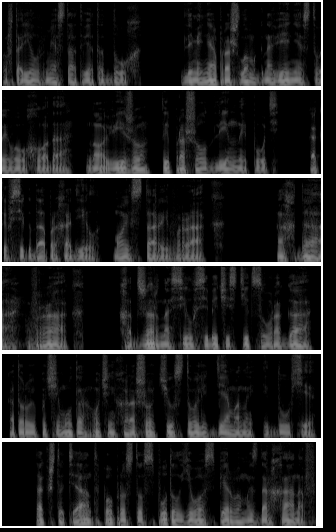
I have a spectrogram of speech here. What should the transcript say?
Повторил вместо ответа дух. Для меня прошло мгновение с твоего ухода, но вижу, ты прошел длинный путь, как и всегда проходил, мой старый враг. Ах да, враг. Хаджар носил в себе частицу врага, которую почему-то очень хорошо чувствовали демоны и духи. Так что Тиант попросту спутал его с первым из Дарханов.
